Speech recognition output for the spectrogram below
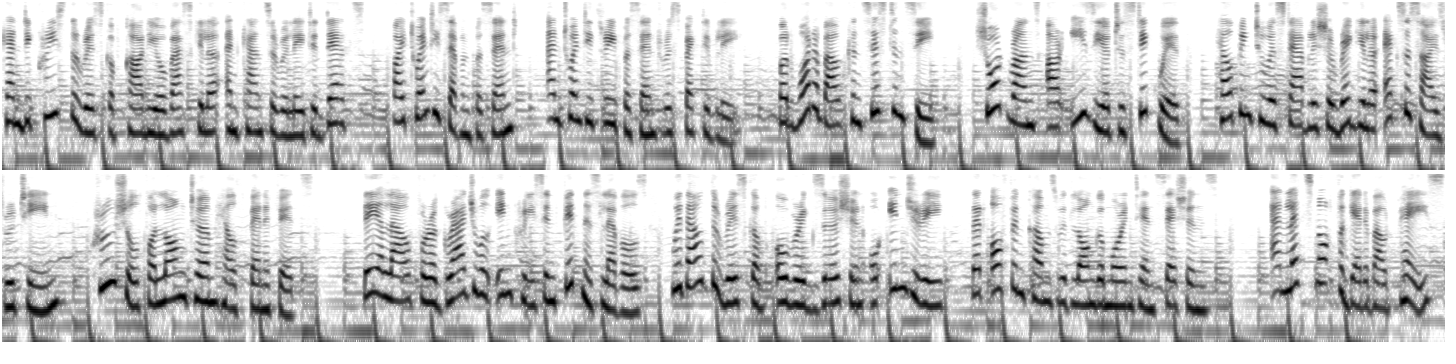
can decrease the risk of cardiovascular and cancer-related deaths by 27% and 23% respectively. But what about consistency? Short runs are easier to stick with, helping to establish a regular exercise routine, crucial for long-term health benefits. They allow for a gradual increase in fitness levels without the risk of overexertion or injury that often comes with longer, more intense sessions. And let's not forget about pace.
